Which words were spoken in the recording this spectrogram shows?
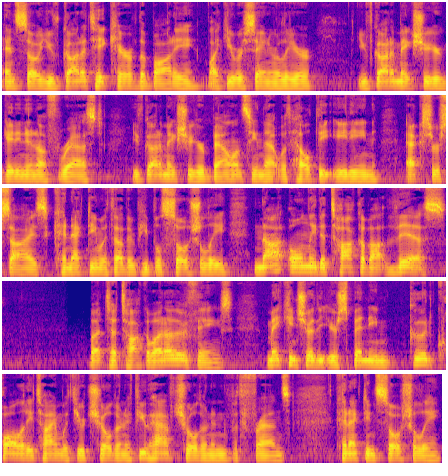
And so you've got to take care of the body, like you were saying earlier. You've got to make sure you're getting enough rest. You've got to make sure you're balancing that with healthy eating, exercise, connecting with other people socially, not only to talk about this, but to talk about other things, making sure that you're spending good quality time with your children. If you have children and with friends, connecting socially,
